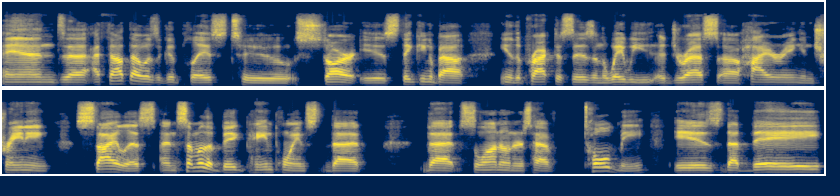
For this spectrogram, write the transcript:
and uh, i thought that was a good place to start is thinking about you know the practices and the way we address uh, hiring and training stylists and some of the big pain points that that salon owners have told me is that they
